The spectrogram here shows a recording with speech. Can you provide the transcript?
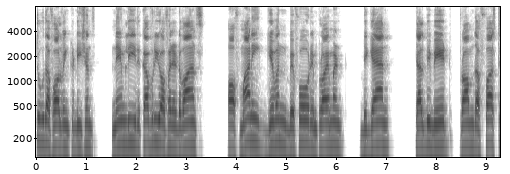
to the following conditions, namely recovery of an advance of money given before employment began shall be made from the first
